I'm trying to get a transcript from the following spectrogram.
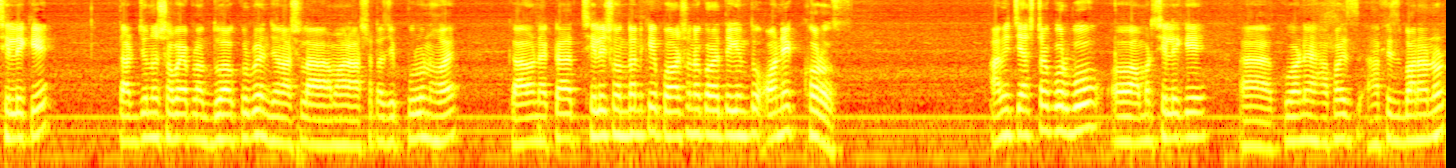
ছেলেকে। তার জন্য সবাই আপনারা দোয়া করবেন যেন আসলে আমার আশাটা যে পূরণ হয়। কারণ একটা ছেলে সন্তানকে পড়াশোনা করাতে কিন্তু অনেক খরচ। আমি চেষ্টা করব আমার ছেলেকে কোরআনে হাফেজ, হাফিজ বানানোর।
